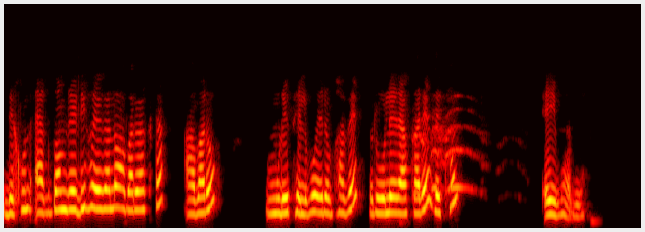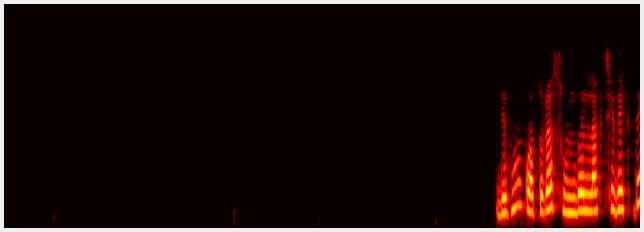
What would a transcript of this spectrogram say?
দেখুন, একদম রেডি হয়ে গেল আবারও একটা। আবারও মুড়ে ফেলব এরভাবে। রোলের আকারে দেখুন, এইভাবে। দেখুন কতটা সুন্দর লাগছে দেখতে।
